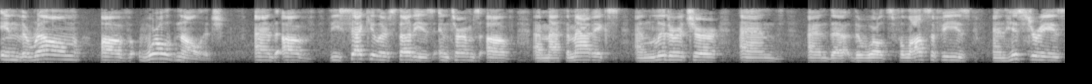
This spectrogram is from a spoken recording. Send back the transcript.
in the realm of world knowledge and of the secular studies in terms of uh, mathematics and literature and and uh, the world's philosophies and histories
